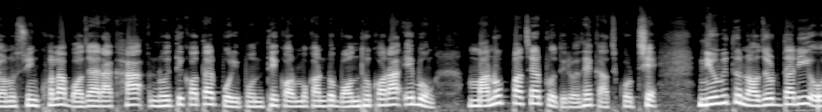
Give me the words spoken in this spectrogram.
জনশৃঙ্খলা বজায় রাখা, নৈতিকতার পরিপন্থী কর্মকাণ্ড বন্ধ করা এবং মানব পাচার প্রতিরোধে কাজ করছে। নিয়মিত নজরদারি ও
